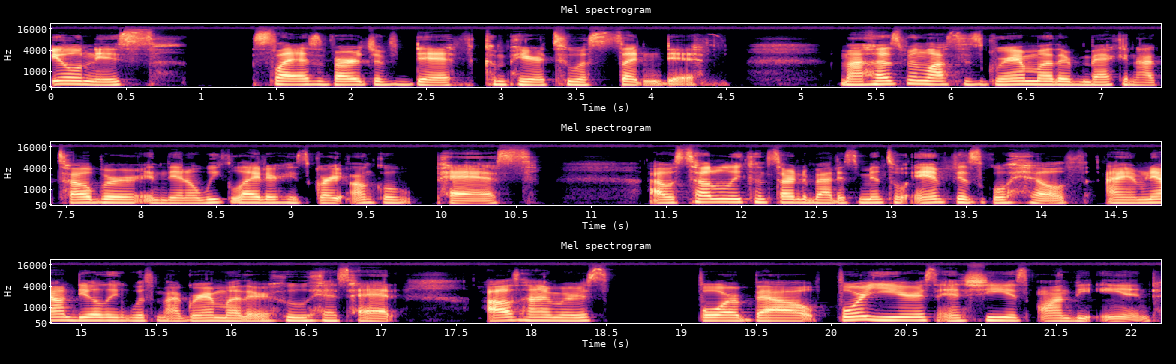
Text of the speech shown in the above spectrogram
illness slash verge of death compared to a sudden death. My husband lost his grandmother back in October, and then a week later, his great uncle passed. I was totally concerned about his mental and physical health. I am now dealing with my grandmother who has had Alzheimer's for about four years, and she is on the end.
